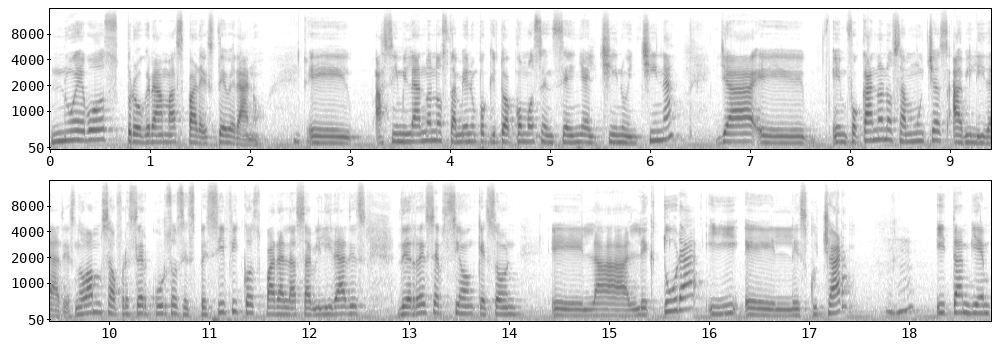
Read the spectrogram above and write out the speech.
nuevos programas para este verano. Eh, asimilándonos también un poquito a cómo se enseña el chino en China, ya eh, enfocándonos a muchas habilidades. No vamos a ofrecer cursos específicos para las habilidades de recepción que son eh, la lectura y el escuchar. Y también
